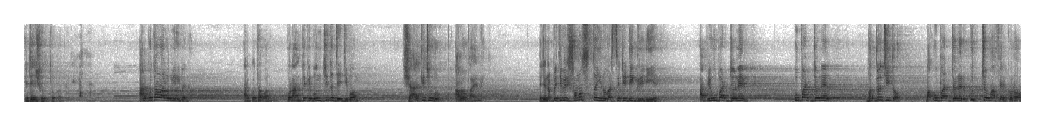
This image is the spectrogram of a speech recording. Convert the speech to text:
এটাই সত্য কথা। আর কোথাও আলো মিলবে না। আর কোথাও আলো কোরআন থেকে বঞ্চিত যে জীবন, সে আর কিছু হোক, আলো পায় নাই। এই জন্য পৃথিবীর সমস্ত ইউনিভার্সিটি ডিগ্রি নিয়ে আপনি উপার্জনের উপার্জনের ভদ্রচিত বা উপার্জনের উচ্চ মাপের কোনো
